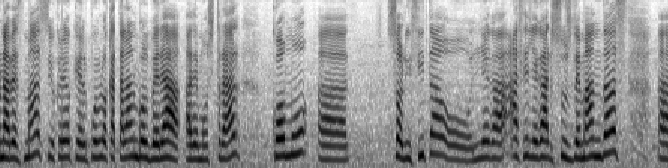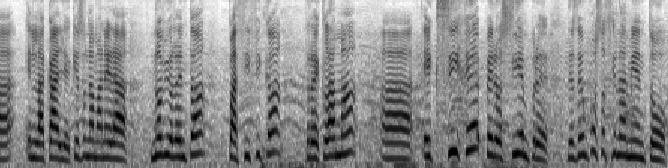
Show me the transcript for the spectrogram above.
Una vez más, yo creo que el pueblo catalán volverá a demostrar cómo uh, solicita o llega, hace llegar sus demandas uh, en la calle, que es una manera no violenta, pacífica, reclama, uh, exige, pero siempre desde un posicionamiento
